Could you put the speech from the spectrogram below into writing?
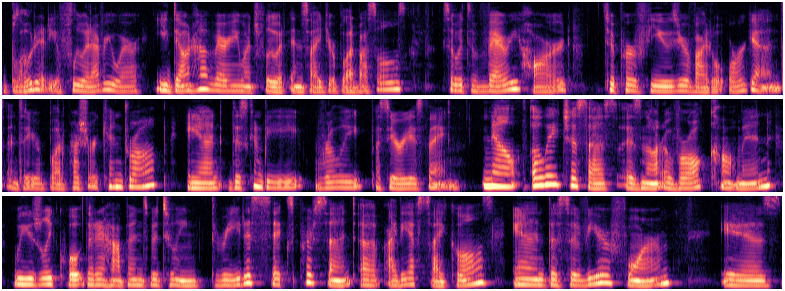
bloated, you have fluid everywhere. You don't have very much fluid inside your blood vessels. So it's very hard to perfuse your vital organs. And so your blood pressure can drop, and this can be really a serious thing. Now, OHSS is not overall common. We usually quote that it happens between 3 to 6% of IVF cycles, and the severe form is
